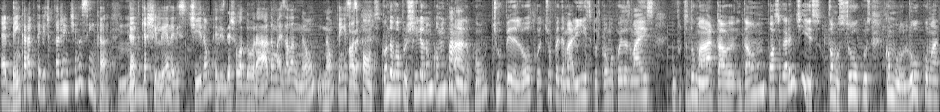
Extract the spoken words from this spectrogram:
é bem característico da Argentina, sim, cara. Hum. Tanto que a chilena, eles tiram, eles deixam ela dourada, mas ela não, não tem esses Olha, pontos. quando eu vou pro Chile, eu não como empanada. Eu como chupe de louco, chupe de mariscos, como coisas mais com frutos do mar tal. Então eu não posso garantir isso. Tomo sucos, como lúcuma,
